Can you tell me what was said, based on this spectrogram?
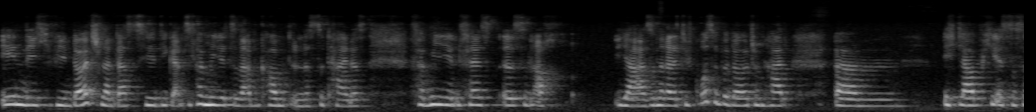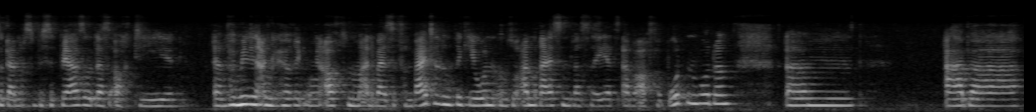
ähnlich wie in Deutschland, dass hier die ganze Familie zusammenkommt und das total das Familienfest ist und auch ja so eine relativ große Bedeutung hat. Ähm, ich glaube, hier ist es sogar noch so ein bisschen mehr so, dass auch die ähm, Familienangehörigen auch normalerweise von weiteren Regionen und so anreisen, was ja jetzt aber auch verboten wurde. Ähm, aber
